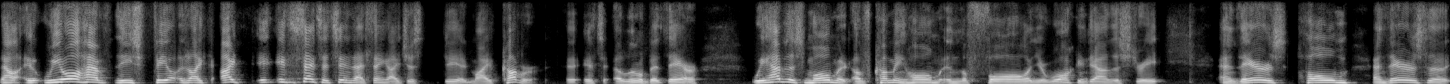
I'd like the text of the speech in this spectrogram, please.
Now it, we all have these feel like I in in a sense it's in that thing I just did my cover. It- It's a little bit there. We have this moment of coming home in the fall, and you're walking down the street, and there's home, and there's the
